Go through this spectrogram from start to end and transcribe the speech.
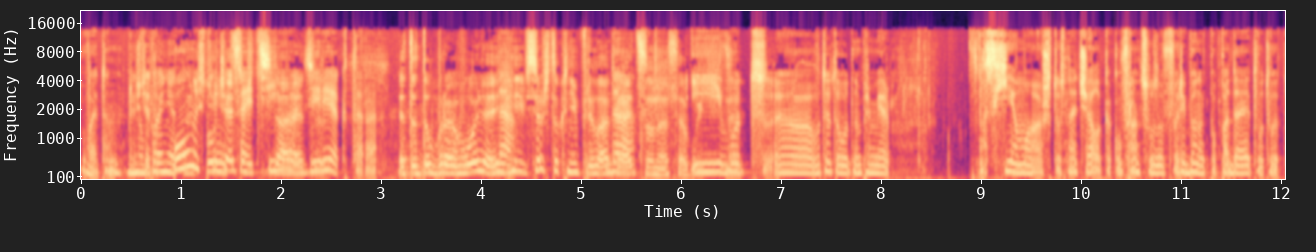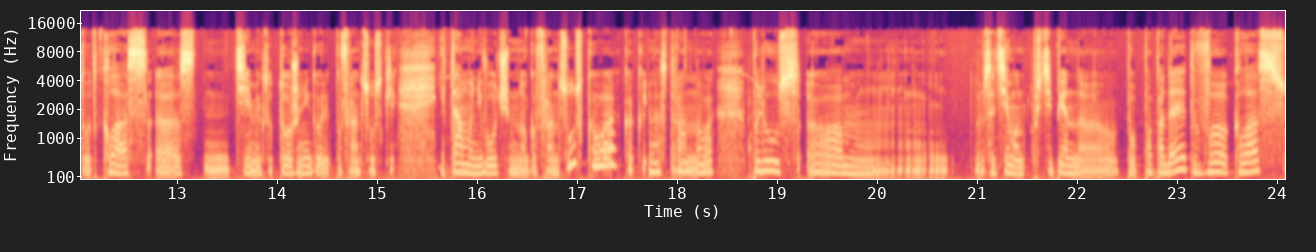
в этом. То ну, есть понятно. это полностью Получается, инициатива да, директора. Это, это добрая воля да. и все, что к ней прилагается да. у нас обычно. И вот, э, вот это вот, например, схема, что сначала, как у французов, ребенок попадает вот в этот вот класс э, с теми, кто тоже не говорит по-французски, и там у него очень много французского, как иностранного, плюс эм, затем он постепенно попадает в класс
